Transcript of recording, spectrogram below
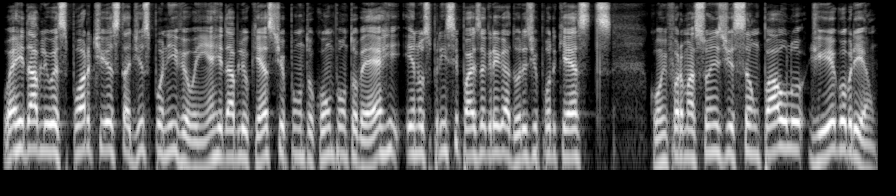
O RW Esporte está disponível em rwcast.com.br e nos principais agregadores de podcasts. Com informações de São Paulo, Diego Brião.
